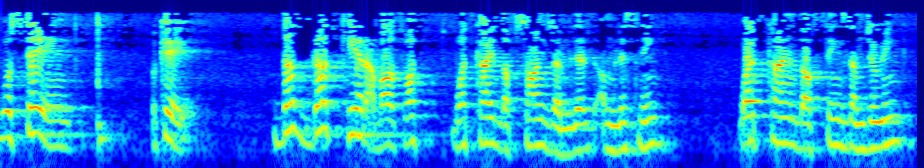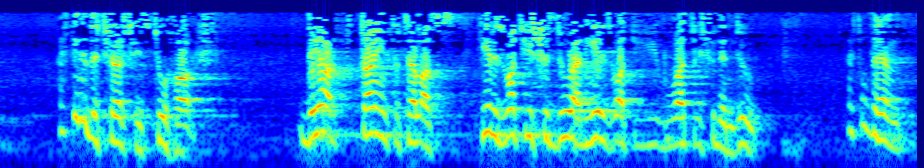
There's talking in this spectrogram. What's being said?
was saying, okay, does God care about what, what kind of songs I'm, I'm listening? What kind of things I'm doing? I think the church is too harsh. They are trying to tell us, here is what you should do and here is what you, what you shouldn't do. I told him,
